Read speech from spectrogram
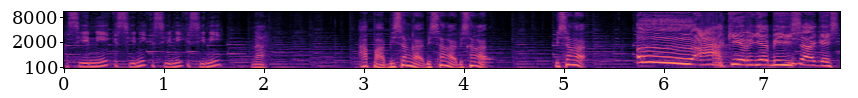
ke sini ke sini ke sini ke sini. Nah, apa? Bisa nggak? Bisa nggak? Bisa nggak? Bisa nggak? Eh, uh, akhirnya bisa guys.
